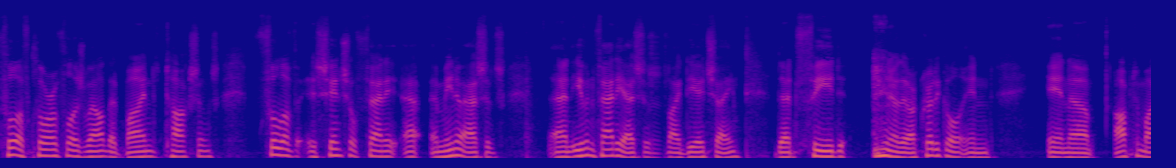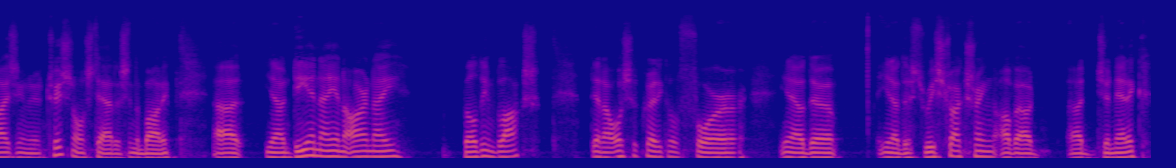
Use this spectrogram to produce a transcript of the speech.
full of chlorophyll as well that bind toxins, full of essential fatty uh, amino acids, and even fatty acids like DHA that feed you know that are critical in in uh, optimizing nutritional status in the body. Uh, you know DNA and RNA building blocks that are also critical for you know the you know this restructuring of our uh, genetic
